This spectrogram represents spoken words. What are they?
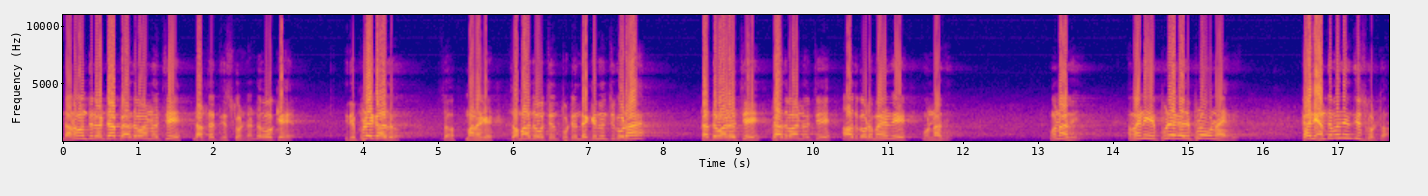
ధనవంతుడు అంటే పేదవాడిని వచ్చి దత్తత తీసుకుంటాడు. ఓకే. ఇది ఇప్పుడే కాదు. సో మనకి సమాజం వచ్చిన పుట్టిన దగ్గర నుంచి కూడా పెద్దవాడు వచ్చి పేదవాడిని వచ్చి ఆదుకోవడం అనేది ఉన్నది. ఉన్నది. అవన్నీ ఇప్పుడే కాదు ఇప్పుడే ఉన్నాయి. అవి కానీ ఎంతమందిని తీసుకుంటావు?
